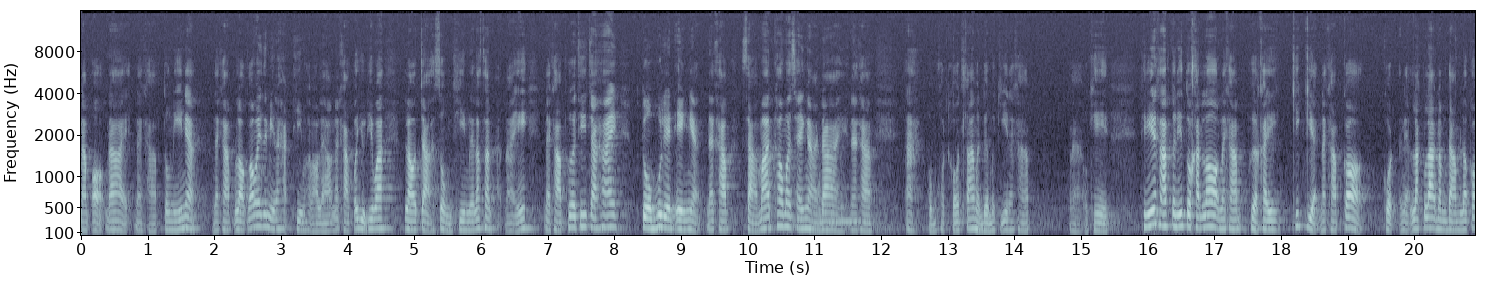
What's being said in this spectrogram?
นำออกได้นะครับ ตรงนี้เนี่ยนะครับเราก็ไม่ได้มีรหัสทีมของเราแล้วนะครับ ก็อยู่ที่ว่าเราจะส่งทีมในลักษณะไหนนะครับ เพื่อที่จะให้ตัวผู้เรียนเองเนี่ยนะครับ สามารถเข้ามาใช้งานได้นะครับอะผมกดโค้ดสร้างเหมือนเดิมเมื่อกี้นะครับอ่าโอเค ทีนี้นะครับตัวนี้ตัวคัดลอกนะครับเผื่อใครขี้เกียจนะครับ ก็กดเนี่ยลากๆดำๆแล้วก็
